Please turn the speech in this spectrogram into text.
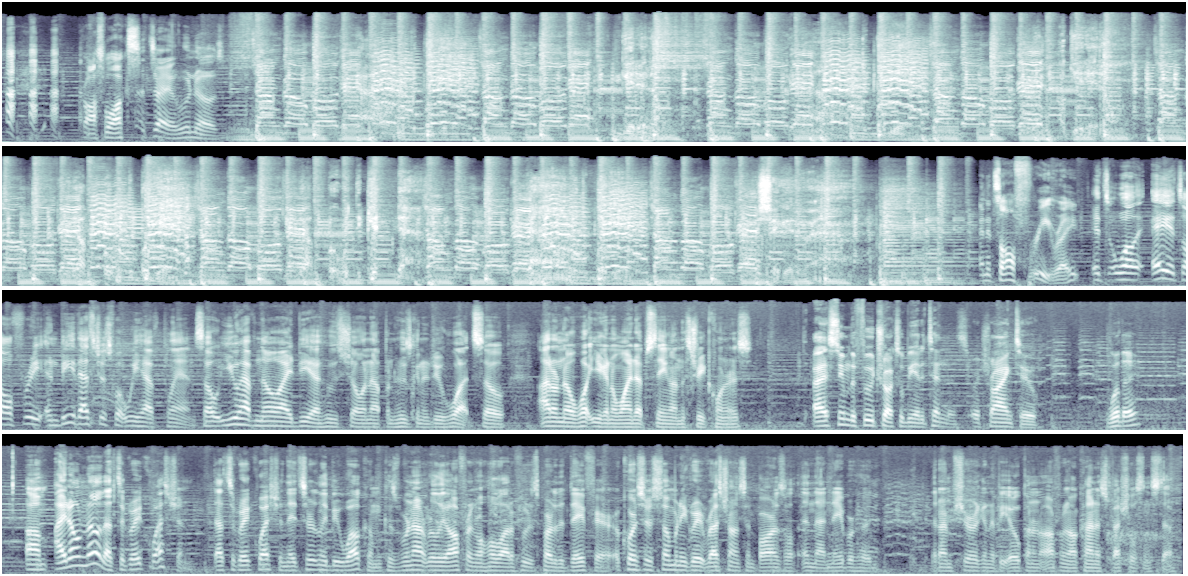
Crosswalks? That's right. Who knows? It's all free, right? It's well, a it's all free, and b that's just what we have planned. So you have no idea who's showing up and who's going to do what. So I don't know what you're going to wind up seeing on the street corners. I assume the food trucks will be in attendance or trying to. Will they? Um, I don't know. That's a great question. That's a great question. They'd certainly be welcome because we're not really offering a whole lot of food as part of the day fair. Of course, there's so many great restaurants and bars in that neighborhood that I'm sure are going to be open and offering all kind of specials and stuff.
